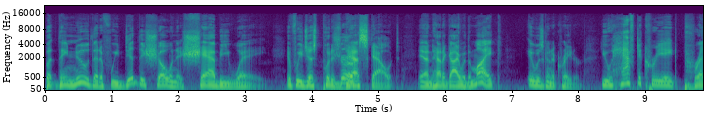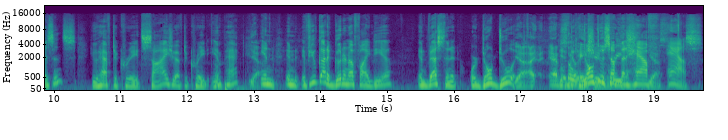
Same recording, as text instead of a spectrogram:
But they knew that if we did this show in a shabby way, if we just put a desk out and had a guy with a mic, it was going to crater. You have to create presence. You have to create size. You have to create impact. Yeah. In, in, if you've got a good enough idea, invest in it or don't do it. Yeah, I- Yeah, don't- don't something reach, half yes. ass.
